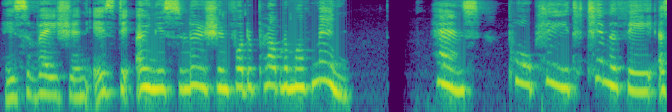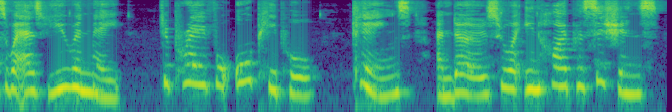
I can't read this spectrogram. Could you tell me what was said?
His salvation is the only solution for the problem of men. Hence, Paul plead Timothy as well as you and me to pray for all people, kings, and those who are in high positions,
